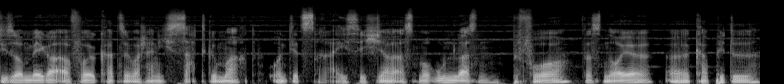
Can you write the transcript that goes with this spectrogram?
Dieser Mega-Erfolg hat sie wahrscheinlich satt gemacht und jetzt 30 Jahre erstmal ruhen lassen, bevor das neue äh, Kapitel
